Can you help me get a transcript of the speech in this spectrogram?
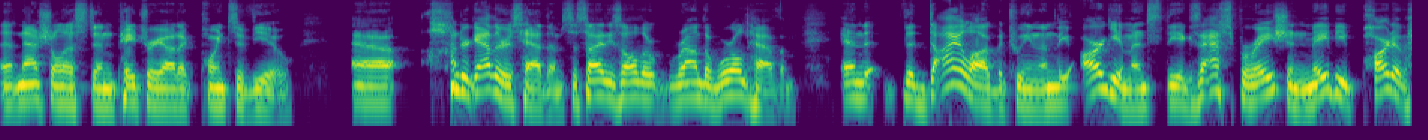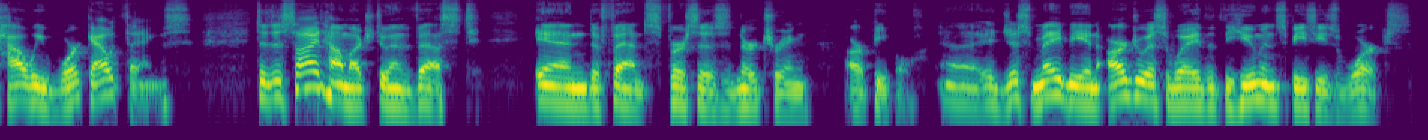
uh, nationalist and patriotic points of view. Uh, Hunter gatherers had them. Societies all around the world have them. And the dialogue between them, the arguments, the exasperation may be part of how we work out things to decide how much to invest in defense versus nurturing our people. Uh, it just may be an arduous way that the human species works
